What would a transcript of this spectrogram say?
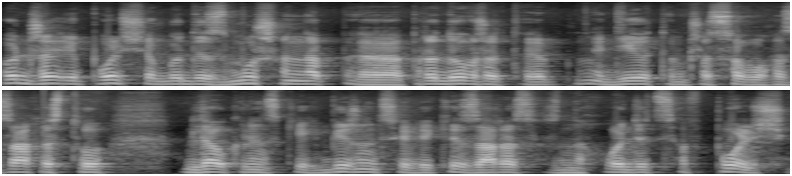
Отже, і Польща буде змушена е, продовжити дію тимчасового захисту для українських біженців, які зараз знаходяться в Польщі.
